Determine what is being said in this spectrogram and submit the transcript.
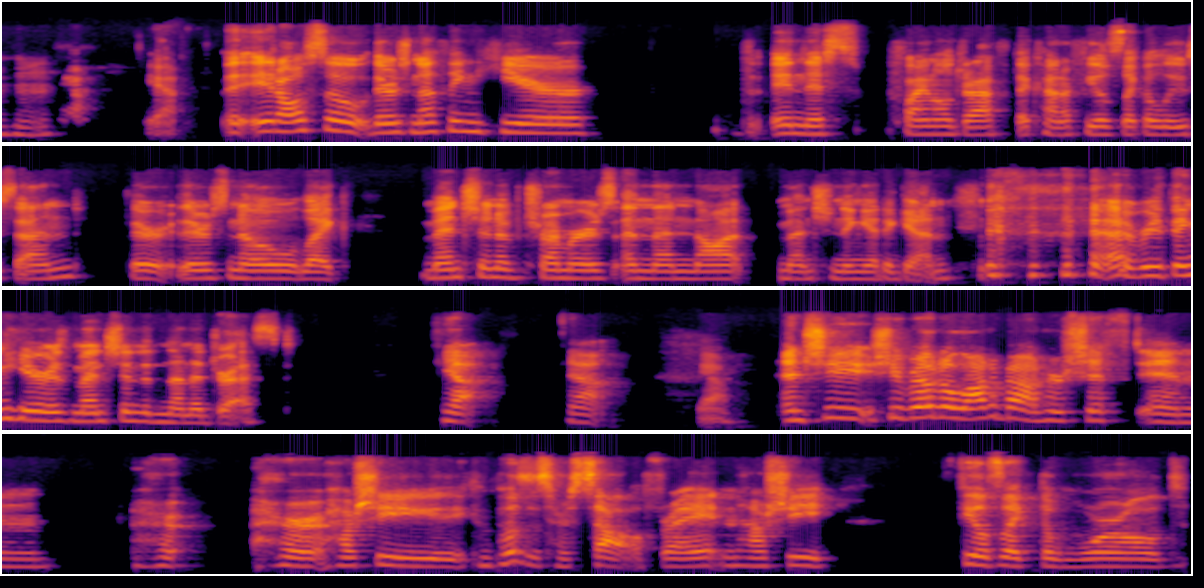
Mm-hmm. Yeah. yeah. It also there's nothing here in this final draft that kind of feels like a loose end. There there's no like mention of tremors and then not mentioning it again. Everything here is mentioned and then addressed. Yeah. Yeah. Yeah. And she she wrote a lot about her shift in her her how she composes herself right and how she feels like the world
